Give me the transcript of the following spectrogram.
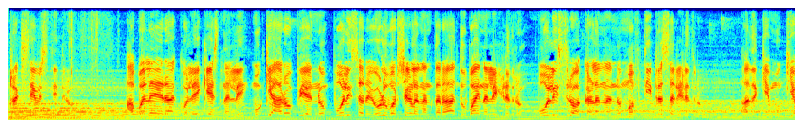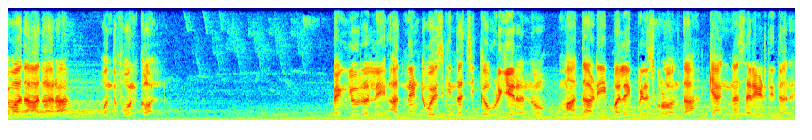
ಡ್ರಗ್ಸ್ ಸೇವಿಸುತ್ತಿದ್ರು. ಅಬಲೆಯರ ಕೊಲೆ ಕೇಸ್ನಲ್ಲಿ ಮುಖ್ಯ ಆರೋಪಿಯನ್ನು ಪೊಲೀಸರು ಏಳು ವರ್ಷಗಳ ನಂತರ ದುಬೈನಲ್ಲಿ ಹಿಡಿದ್ರು. ಪೊಲೀಸರು ಆ ಕಳ್ಳನನ್ನು ಮಫ್ತಿ ಡ್ರೆಸ್ ಅಲ್ಲಿ ಹಿಡಿದ್ರು. ಅದಕ್ಕೆ ಮುಖ್ಯವಾದ ಆಧಾರ ಒಂದು ಫೋನ್ ಕಾಲ್. ಬೆಂಗಳೂರಲ್ಲಿ ಹದಿನೆಂಟು ವಯಸ್ಸಿಗಿಂತ ಚಿಕ್ಕ ಹುಡುಗಿಯರನ್ನು ಮಾತಾಡಿ ಬಲೆಗೆ ಬೀಳಿಸ್ಕೊಳ್ಳುವಂತ ಗ್ಯಾಂಗ್ನ ಸೆರೆ ಹಿಡಿದಿದ್ದಾರೆ.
